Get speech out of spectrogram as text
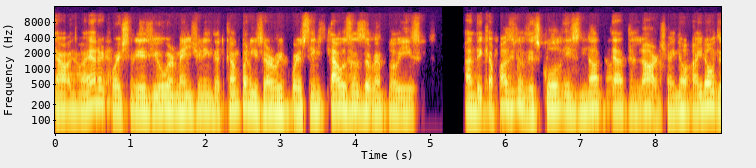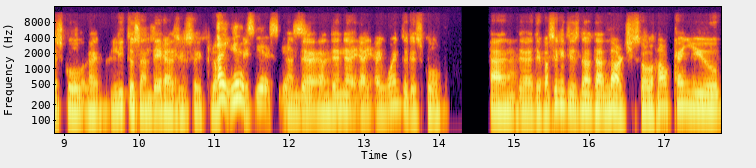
Now, my other question is, you were mentioning that companies are requesting thousands of employees. And the capacity of the school is not that large. I know, I know the school, uh, Lito Sandejas is a close. Ah, yes, yes, yes. And, uh, and then I, I- I went to the school and uh, the facility is not that large. So how can you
